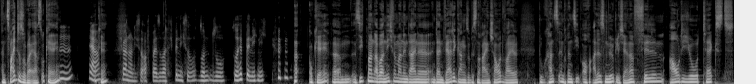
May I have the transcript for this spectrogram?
Dein zweites sogar erst, okay. Mhm. Ja, Okay. ich war noch nicht so oft bei sowas. Ich bin nicht so, so, so, so hip bin ich nicht. Ah, Okay, ähm, sieht man aber nicht, wenn man in deine in deinen Werdegang so ein bisschen reinschaut, weil du kannst im Prinzip auch alles Mögliche, ne? Film, Audio, Text,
